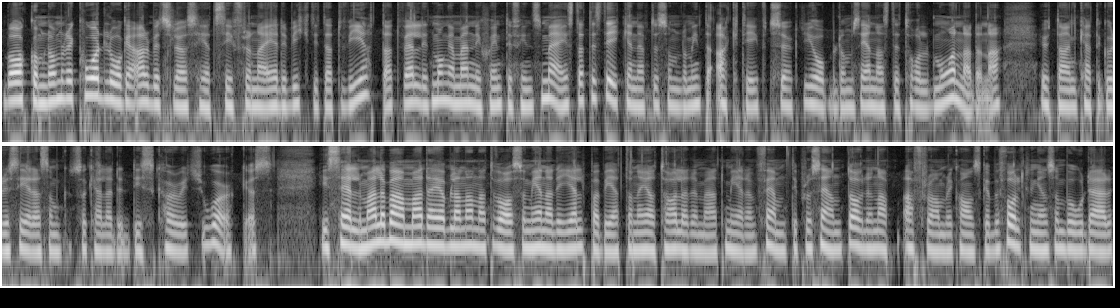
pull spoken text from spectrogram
Bakom de rekordlåga arbetslöshetssiffrorna är det viktigt att veta att väldigt många människor inte finns med i statistiken eftersom de inte aktivt sökt jobb de senaste 12 månaderna utan kategoriseras som så kallade discouraged workers. I Selma, Alabama, där jag bland annat var, så menade hjälparbetarna jag talade med att mer än 50 procent av den afroamerikanska befolkningen som bor där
